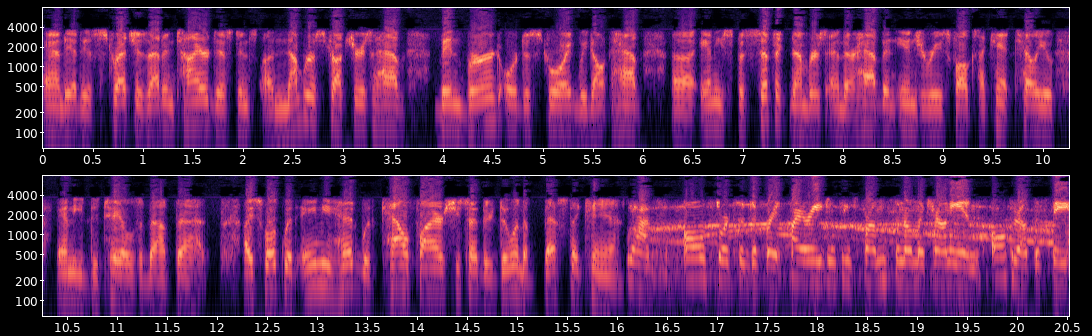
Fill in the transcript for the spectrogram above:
and it is stretches that entire distance. A number of structures have been burned or destroyed. We don't have uh, any specific numbers and there have been injuries, folks. I can't tell you any details about that. I spoke with Amy Head with CAL FIRE. She said they're doing the best they can. We have all sorts of different fire agencies from Sonoma County and all throughout the state.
